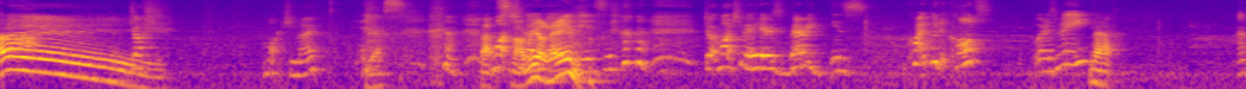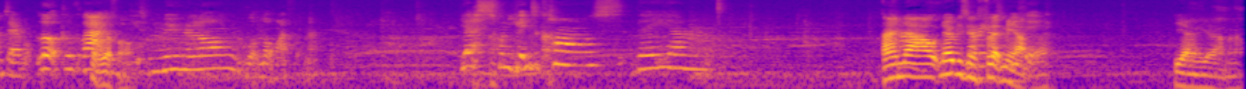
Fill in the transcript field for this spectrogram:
Hey! Josh Mochimo. Yes. That's my real name. Is, Mochimo here is very is quite good at COD, whereas me, Nah. I'm terrible. Look, look at that. It's moving along. Well, not my fault now. Yes, when you get into cars, they um. And now nobody's gonna flip me out music. there. Yeah, I'm gonna get out now.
